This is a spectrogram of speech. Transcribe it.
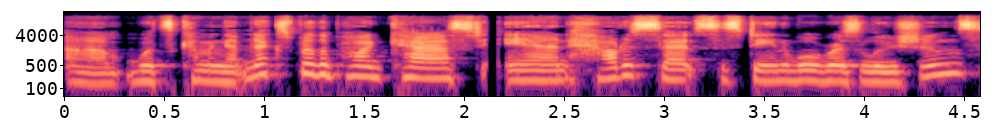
um, what's coming up next for the podcast and how to set sustainable resolutions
